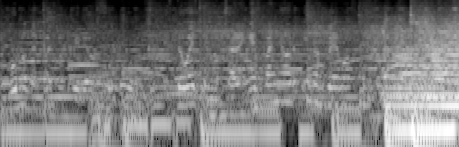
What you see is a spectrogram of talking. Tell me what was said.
ninguno de nuestros videos futuros. Esto es Mochar en Español y nos vemos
